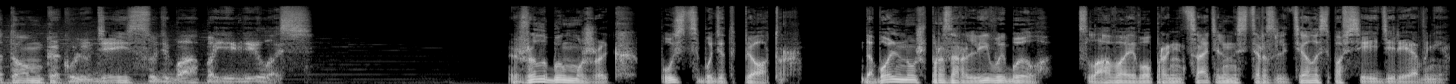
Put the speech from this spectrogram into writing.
о том, как у людей судьба появилась. Жил-был мужик, пусть будет Петр. Довольно уж прозорливый был. Слава его проницательности разлетелась по всей деревне.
